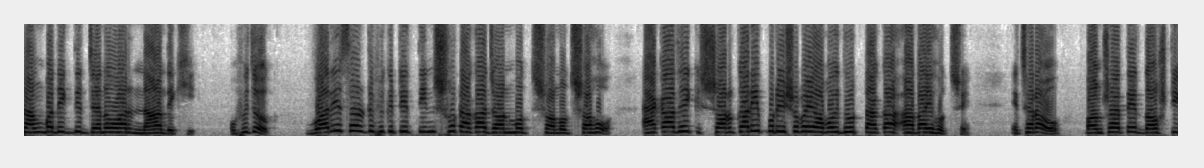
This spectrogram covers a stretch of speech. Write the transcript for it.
সাংবাদিকদের যেন আর না দেখি। অভিযোগ, ওয়ারি সার্টিফিকেটে তিনশো টাকা জন্ম সনদ সহ একাধিক সরকারি পরিষেবায় অবৈধ টাকা আদায় হচ্ছে। এছাড়াও পঞ্চায়েতের দশটি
